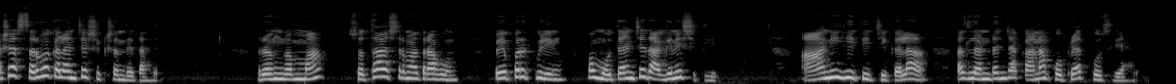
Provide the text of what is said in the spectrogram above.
अशा सर्व कलांचे शिक्षण देत आहे रंगम्मा स्वतः आश्रमात राहून पेपर क्विलिंग व मोत्यांचे दागिने शिकली आणि ही तिची कला आज लंडनच्या कानाकोपऱ्यात पोचली आहे.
